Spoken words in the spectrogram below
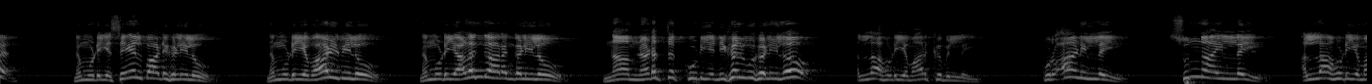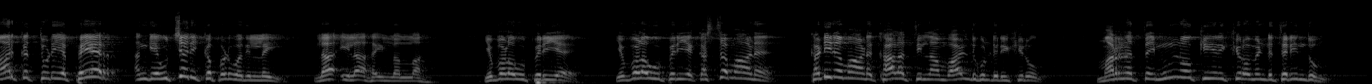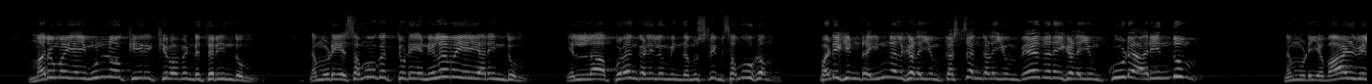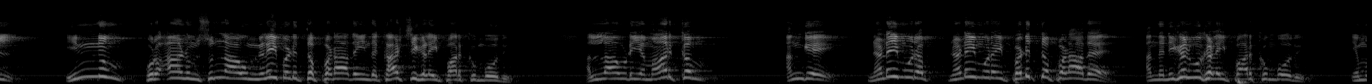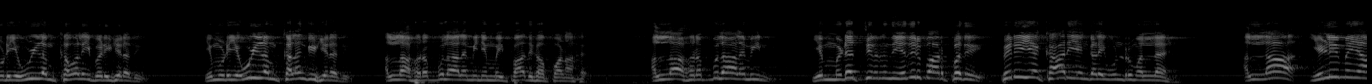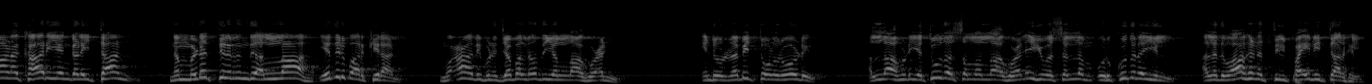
நம்முடைய செயல்பாடுகளிலோ நம்முடைய வாழ்விலோ நம்முடைய அலங்காரங்களிலோ நாம் நடத்தக்கூடிய நிகழ்வுகளிலோ அல்லாஹுடைய மார்க்கம் இல்லை குர்ஆன் இல்லை சுன்னா இல்லை. அல்லாஹுடைய மார்க்கத்துடைய பெயர் அங்கே உச்சரிக்கப்படுவதில்லை. லா இலாஹ இல்லல்லாஹ். எவ்வளவு பெரிய எவ்வளவு பெரிய கஷ்டமான கடினமான காலத்தில் நாம் வாழ்ந்து கொண்டிருக்கிறோம். மரணத்தை முன்னோக்கி இருக்கிறோம் என்று தெரிந்தும் மறுமையை முன்னோக்கி இருக்கிறோம் என்று தெரிந்தும் நம்முடைய சமூகத்துடைய நிலைமையை அறிந்தும் எல்லா புறங்களிலும் இந்த முஸ்லிம் சமூகம் படுகின்ற இன்னல்களையும் கஷ்டங்களையும் வேதனைகளையும் கூட அறிந்தும் நம்முடைய வாழ்வில் இன்னும் குர்ஆனும் சுன்னாவும் நிலைப்படுத்தப்படாத இந்த காட்சிகளை பார்க்கும்போது அல்லாவுடைய மார்க்கம் அங்கே நடைமுறை நடைமுறைப்படுத்தப்படாத அந்த நிகழ்வுகளை பார்க்கும்போது எம்முடைய உள்ளம் கவலைப்படுகிறது எம்முடைய உள்ளம் கலங்குகிறது. அல்லாஹ் ரப்புல் ஆலமீன் எம்மை பாதுகாப்பானாக. அல்லாஹ் ரப்புல் ஆலமீன் எம்மிடத்திலிருந்து எதிர்பார்ப்பது பெரிய காரியங்களை ஒன்றுமல்ல. அல்லாஹ் எளிமையான காரியங்களைத்தான் நம்மிடத்திலிருந்து அல்லாஹ் எதிர்பார்க்கிறான். முஆதிபின் ஜபல் ரதியல்லாஹு அன். என்ற ஒரு நபித்தோழரோடு அல்லாஹுடைய தூதர் ஸல்லல்லாஹு அலைஹி செல்லம் ஒரு குதிரையில் அல்லது வாகனத்தில் பயணித்தார்கள்.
